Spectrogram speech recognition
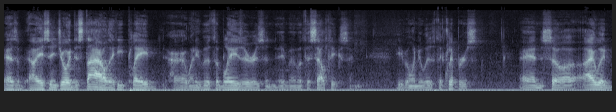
as I just enjoyed the style that he played uh, when he was with the Blazers and even with the Celtics and even when he was with the Clippers, and so I would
